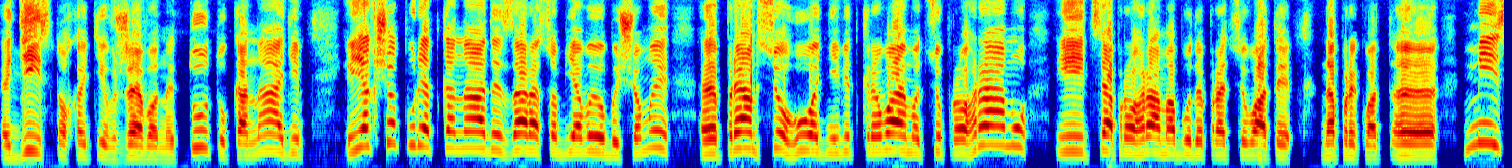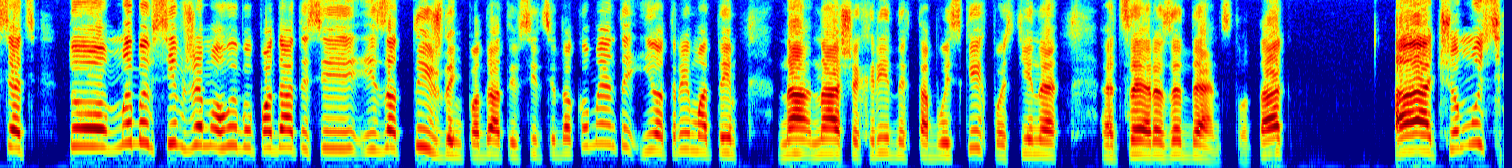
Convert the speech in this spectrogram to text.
е, дійсно хотів, вже вони тут, у Канаді. І якщо б уряд Канади зараз об'явив би, що ми е, прямо сьогодні відкриваємо цю програму, і ця програма буде буде працювати, наприклад, е, місяць, то ми би всі вже могли би податися і, за тиждень подати всі ці документи і отримати на наших рідних та близьких постійне е, це резидентство. Так. А чомусь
